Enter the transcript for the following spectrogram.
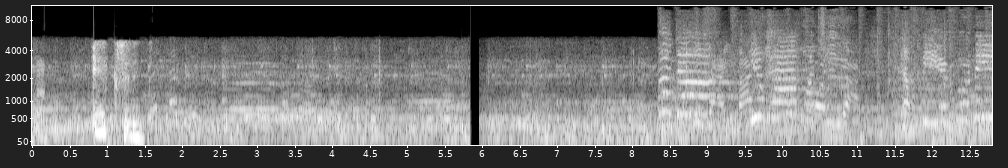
contest. Excellent. You have one too. Duff beer for me,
